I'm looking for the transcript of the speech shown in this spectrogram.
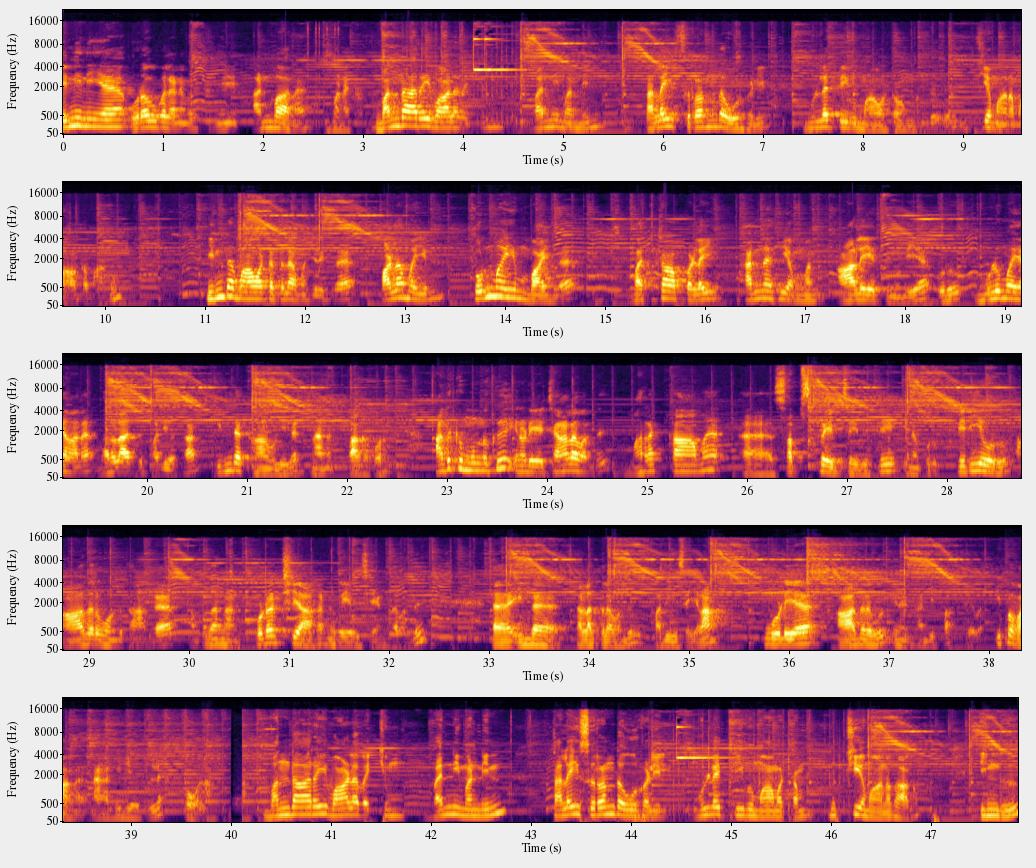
எண்ணினிய உறவுகள் அனைவருக்குமே அன்பான வணக்கம். வந்தாரை வாழ வைக்கும் வன்னி மண்ணின் தலை சிறந்த ஊர்களில் முல்லைத்தீவு மாவட்டம் வந்து ஒரு முக்கியமான மாவட்டமாகும். இந்த மாவட்டத்தில் அமைஞ்சிருக்கிற பழமையும் தொன்மையும் வாய்ந்த வச்சாப்பளை கண்ணகி அம்மன் ஆலயத்தினுடைய ஒரு முழுமையான வரலாற்று பதிவை தான் இந்த காணொலியில் நாங்கள் பார்க்க போகிறோம் அதுக்கு முன்னுக்கு என்னுடைய சேனலை வந்து மறக்காமல் சப்ஸ்கிரைப் செய்துட்டு எனக்கு ஒரு பெரிய ஒரு ஆதரவு கொண்டு தாங்க. அப்போ தான் நான் தொடர்ச்சியாக நிறைய விஷயங்களை வந்து இந்த தளத்தில் வந்து பதிவு செய்யலாம். உங்களுடைய ஆதரவு எனக்கு கண்டிப்பாக தேவை. இப்போ வாங்க நாங்கள் வீடியோக்குள்ளே போகலாம். வந்தாரை வாழ வைக்கும் வன்னி மண்ணின் தலை சிறந்த ஊர்களில் முல்லைத்தீவு மாவட்டம் முக்கியமானதாகும். இங்கு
